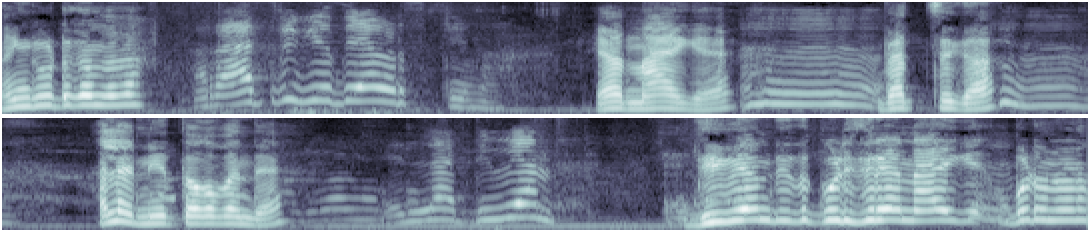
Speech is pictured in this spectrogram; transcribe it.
ಹಂಗೆ ಉಟ್ಕೊಂಡದ ರಾತ್ರಿಗೆ ಇದೇ ಯಾವ್ದು ನಾಯಿಗೆ? ಬೆಚ್ಚಗ? ಅಲ್ಲ ನೀ ತಗೊಬಂದೆ? ಇಲ್ಲ ದಿವ್ಯ ಅಂತ ದಿವ್ಯಾಂದ್ ಇದು ಕುಡಿಸ್ರಿ ನಾಯಿಗೆ. ಬಿಡು ನೋಡು.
